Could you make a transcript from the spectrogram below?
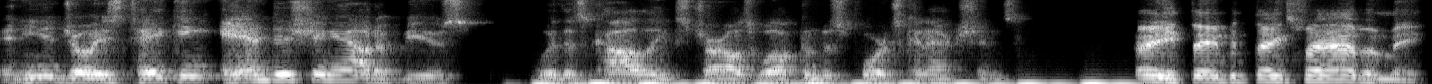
and he enjoys taking and dishing out abuse with his colleagues. Charles, welcome to Sports Connections. Hey, David, thanks for having me.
